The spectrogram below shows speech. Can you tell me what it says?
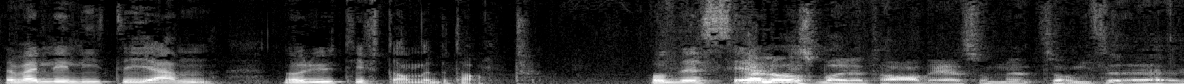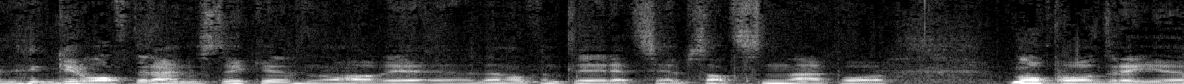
Det er veldig lite igjen når utgiftene er betalt. Ja, la oss bare ta det som et sånt uh, grovt regnestykke. Nå har vi uh, Den offentlige rettshjelpssatsen er på, nå på drøye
